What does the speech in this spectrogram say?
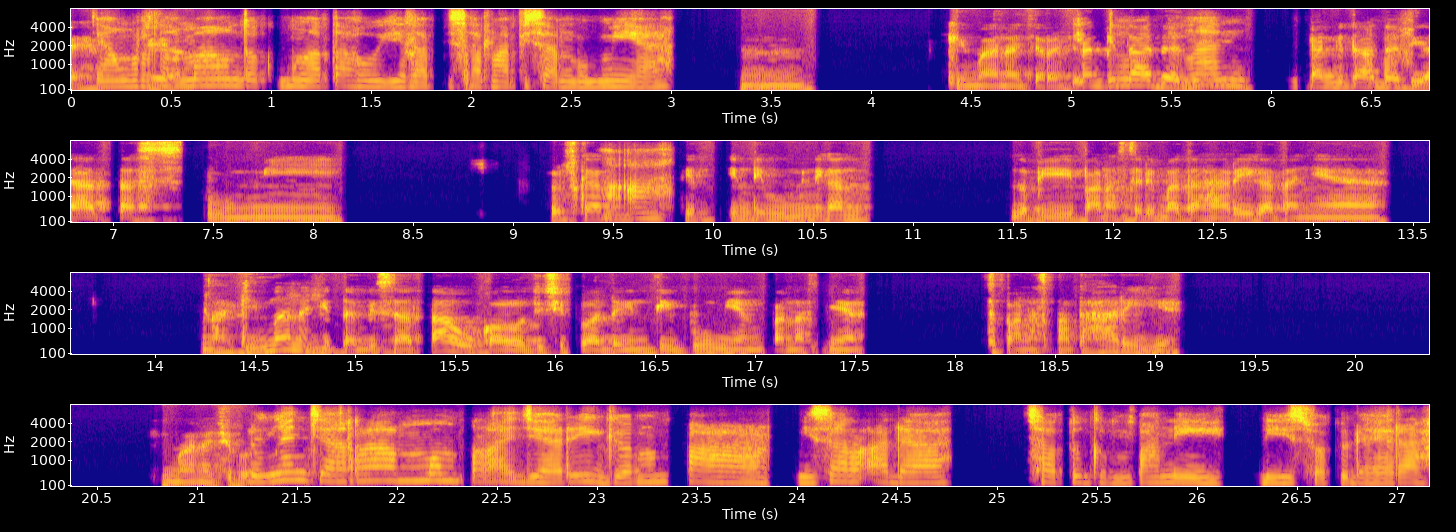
Eh, yang pertama untuk mengetahui lapisan-lapisan bumi ya. Mm-mm. Gimana caranya? Kan kita ada dengan di kan kita ada di atas bumi. Terus kan ah. di- inti bumi ini kan lebih panas dari matahari katanya. Nah, gimana kita bisa tahu kalau di situ ada inti bumi yang panasnya sepanas matahari ya? Gimana coba? dengan cara mempelajari gempa. Misal ada suatu gempa nih di suatu daerah.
